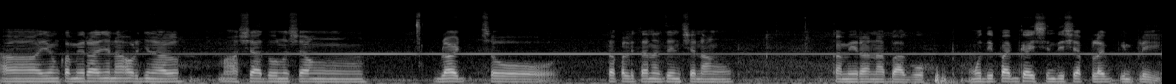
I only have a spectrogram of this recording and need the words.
Uh, yung camera niya na original masyado na siyang blurred so tapalitan natin siya ng camera na bago. Modified guys. Hindi siya plug and play.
